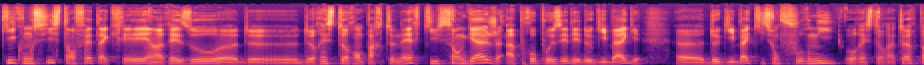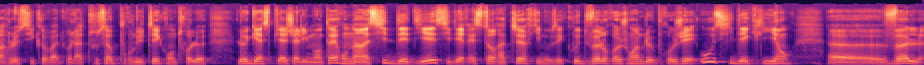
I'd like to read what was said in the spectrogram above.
qui consiste en fait à créer un réseau euh, de, restaurants partenaires qui s'engagent à proposer des doggy bags, doggy bags qui sont fournis aux restaurateurs par le SICOVAD. Voilà, tout ça pour lutter contre le, gaspillage alimentaire. On a un site dédié. Si des restaurateurs qui nous écoutent veulent rejoindre le projet ou si des clients veulent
